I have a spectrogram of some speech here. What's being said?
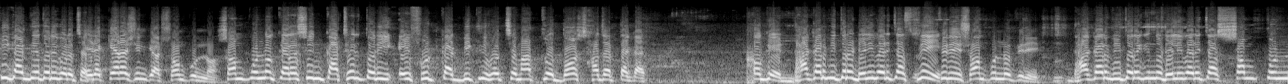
কি কাঠ দিয়ে তৈরি করেছেন? এটা কেরাসিন কার্ড সম্পূর্ণ। সম্পূর্ণ কেরোসিন কাঠের তৈরি এই ফুড কার্ট বিক্রি হচ্ছে মাত্র দশ হাজার টাকায়। ওকে ঢাকার ভিতরে ডেলিভারি চার্জ ফ্রি ফ্রি সম্পূর্ণ ফ্রি ঢাকার ভিতরে কিন্তু ডেলিভারি চার্জ সম্পূর্ণ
